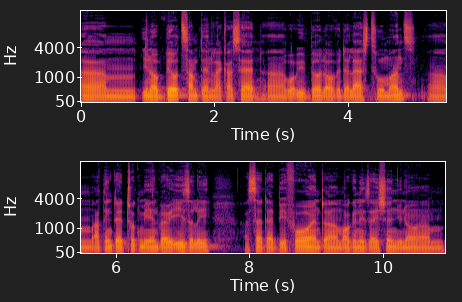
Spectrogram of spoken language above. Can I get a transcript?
um, you know build something. Like I said, uh, what we built over the last two months. Um, I think they took me in very easily. I said that before, and um, organization, you know, um,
